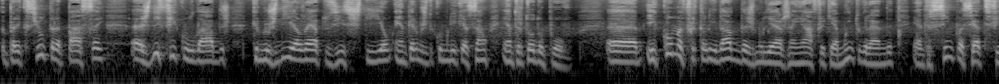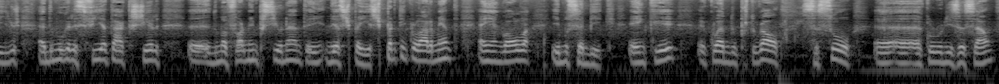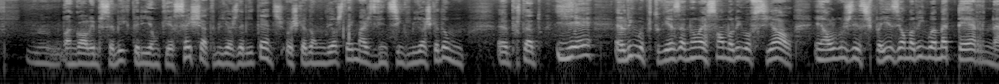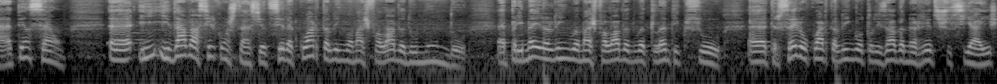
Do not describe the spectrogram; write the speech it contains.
para que se ultrapassem as dificuldades que nos dialetos existiam em termos de comunicação entre todo o povo. Uh, e como a fertilidade das mulheres em África é muito grande, entre 5 a 7 filhos, a demografia está a crescer uh, de uma forma impressionante nesses países, particularmente em Angola e Moçambique, em que, quando Portugal cessou a colonização, Angola e Moçambique teriam que 6, 7 milhões de habitantes. Hoje cada um deles tem mais de 25 milhões cada um. Uh, portanto, e é a língua portuguesa não é só uma língua oficial. Em alguns desses países é uma língua materna. Atenção. Uh, e, e, dada a circunstância de ser a quarta língua mais falada do mundo, a primeira língua mais falada do Atlântico Sul, a terceira ou quarta língua utilizada nas redes sociais,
